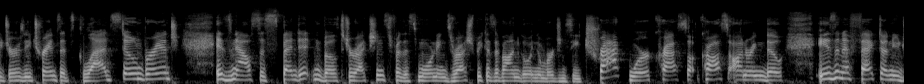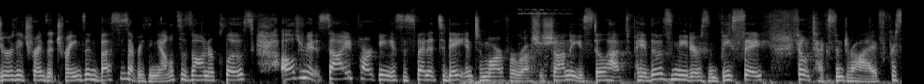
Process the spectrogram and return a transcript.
New Jersey Transit's Gladstone branch is now suspended in both directions for this morning's rush because of ongoing emergency track work. Cross-honoring, though, is in effect on New Jersey Transit trains and buses. Everything else is on or close. Alternate side parking is suspended today and tomorrow for Rosh Hashanah. You still have to pay those meters and be safe. Don't text and drive.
